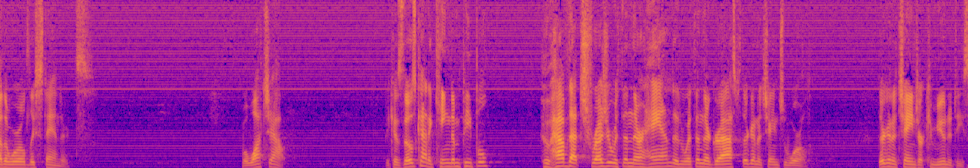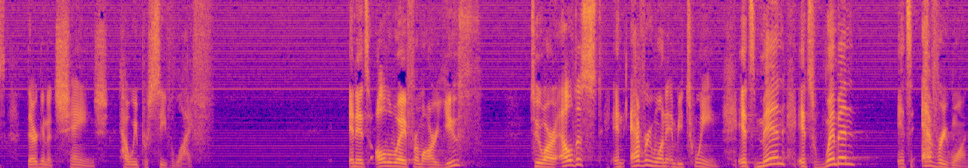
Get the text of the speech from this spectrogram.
by the worldly standards. But watch out. Because those kind of kingdom people who have that treasure within their hand and within their grasp, they're going to change the world. They're going to change our communities. They're going to change how we perceive life. And it's all the way from our youth to our eldest and everyone in between. It's men, it's women, it's everyone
